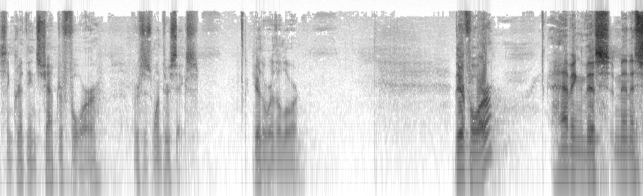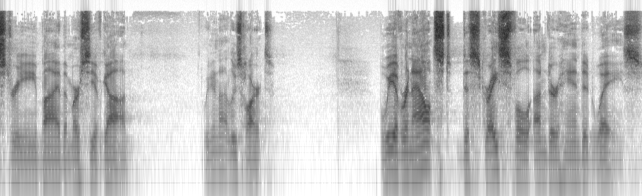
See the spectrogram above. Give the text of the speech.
2 Corinthians chapter 4, verses 1 through 6. Hear the word of the Lord. Therefore, having this ministry by the mercy of God, we do not lose heart. We have renounced disgraceful, underhanded ways.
